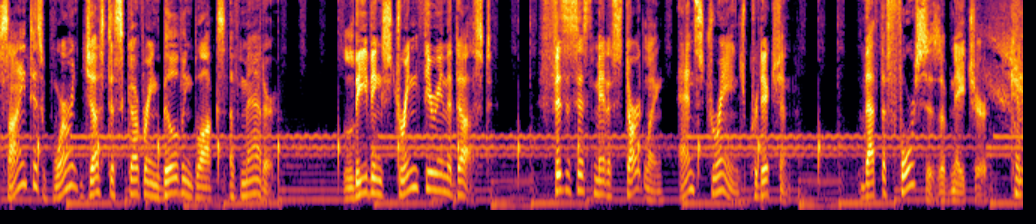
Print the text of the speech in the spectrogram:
scientists weren't just discovering building blocks of matter. Leaving string theory in the dust, physicists made a startling and strange prediction that the forces of nature can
